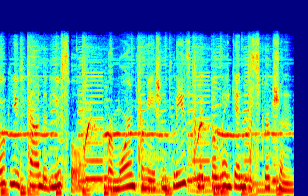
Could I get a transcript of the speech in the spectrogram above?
Hope you found it useful. For more information please click the link in description.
